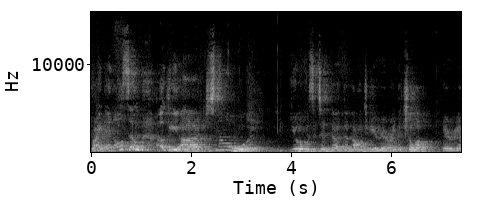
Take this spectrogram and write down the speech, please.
right? And also, okay, uh, just now you visited the, the lounge area, right? The chill out area.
